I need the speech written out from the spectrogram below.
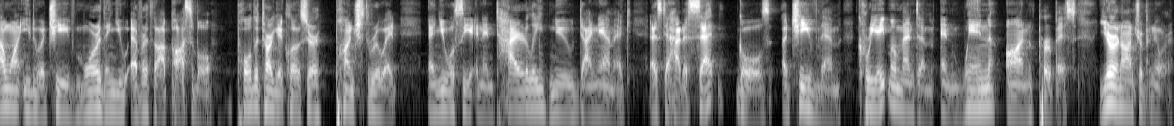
I want you to achieve more than you ever thought possible. Pull the target closer, punch through it, and you will see an entirely new dynamic as to how to set goals, achieve them, create momentum, and win on purpose. You're an entrepreneur.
